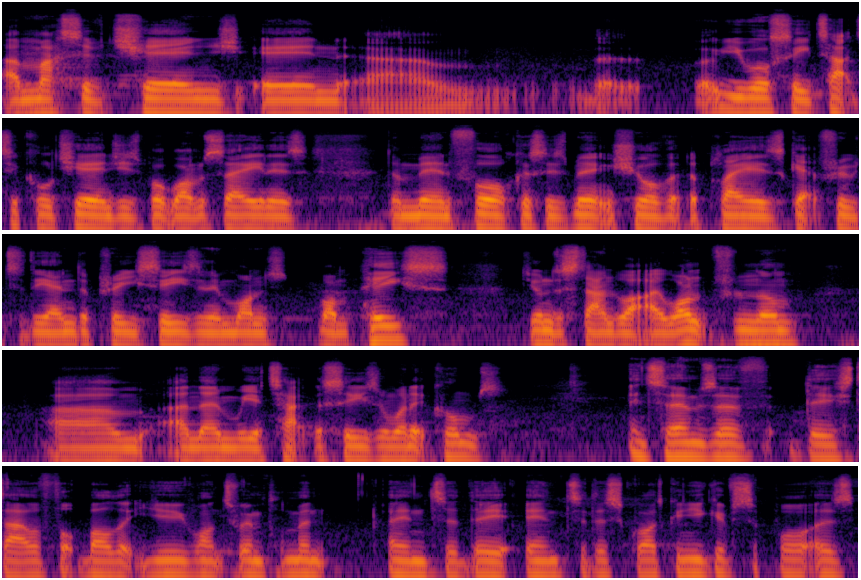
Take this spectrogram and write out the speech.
a massive change in. Um, the, you will see tactical changes, but what I'm saying is the main focus is making sure that the players get through to the end of pre-season in one one piece. Do you understand what I want from them? Um, and then we attack the season when it comes in terms of the style of football that you want to implement into the into the squad. Can you give supporters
